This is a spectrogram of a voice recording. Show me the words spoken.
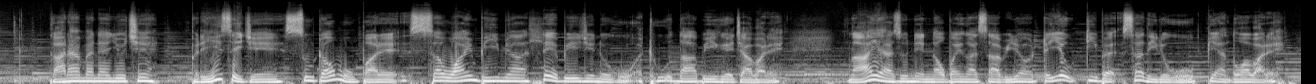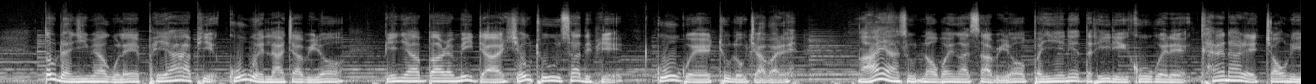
။ဂါထာမန္တန်ယူချင်းပရိစိတ်ချင်းစူတောင်းပုံပါတဲ့ဇဝိုင်းဘီးများလှည့်ပေးခြင်းတို့ကိုအထူးအသားပေးခဲ့ကြပါတယ်။900စုနှစ်နောက်ပိုင်းကစပြီးတော့တရုတ်တိဘက်စသည်တို့ကိုပြန်သွားပါတယ်။တုတ်တန်ကြီးများကိုလည်းဖျားအဖြစ်ကိုးကွယ်လာကြပြီးတော့ ပညာပါရမိတာရုပ်ထုစသည်ဖြင့်ကိုးကွယ်ထုလုပ်ကြပါတယ်။900စုနောက်ပိုင်းကစပြီးတော့ဘယင်နဲ့တတိတွေကိုးကွယ်တဲ့ခမ်းနားတဲ့ကျောင်းတွေ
